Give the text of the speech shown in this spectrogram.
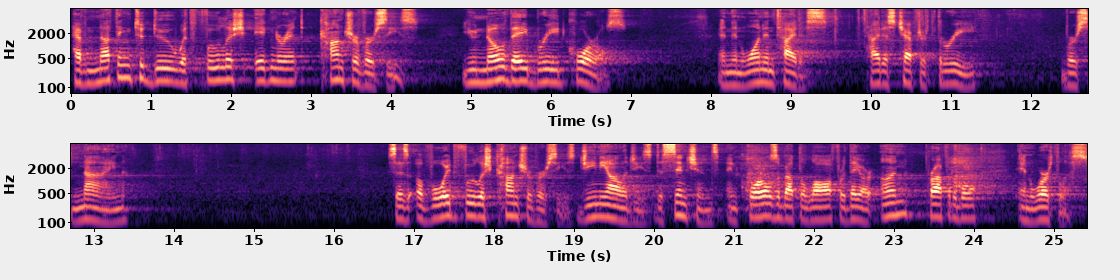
have nothing to do with foolish ignorant controversies. You know they breed quarrels. And then one in Titus. Titus chapter 3, verse 9 says, Avoid foolish controversies, genealogies, dissensions, and quarrels about the law, for they are unprofitable and worthless.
